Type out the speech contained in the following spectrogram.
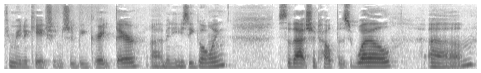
communication should be great there um, and easygoing. So that should help as well. Um,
